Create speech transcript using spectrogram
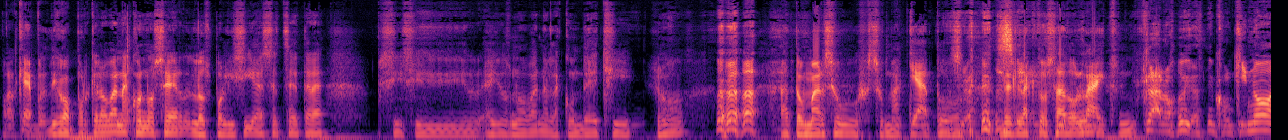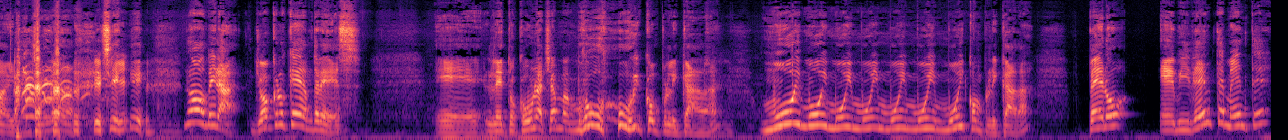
Porque, pues, digo, ¿por qué lo van a conocer los policías, etcétera? Si, si ellos no van a la Condechi, ¿no? A tomar su, su maquiato deslactosado light. Claro, con quinoa y la. Sí. No, mira, yo creo que Andrés eh, le tocó una chamba muy complicada. Muy, muy, muy, muy, muy, muy, muy complicada. Pero evidentemente,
